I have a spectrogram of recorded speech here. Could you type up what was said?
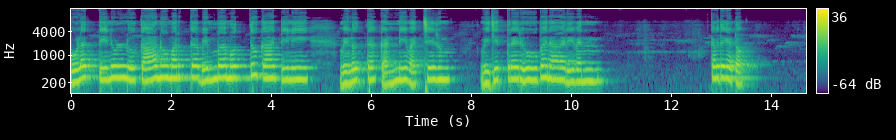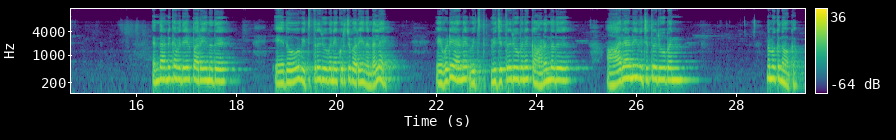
കുളത്തിനുള്ളു കാണുമർക്ക ബിംബമൊത്തു കാറ്റിലെ വെളുത്ത കണ്ണി വച്ചെഴും വിചിത്രരൂപനാരിവൻ. കവിത കേട്ടോ? എന്താണ് കവിതയിൽ പറയുന്നത്? ഏതോ വിചിത്ര രൂപനെക്കുറിച്ച് പറയുന്നുണ്ടല്ലേ? എവിടെയാണ് വിചി വിചിത്ര രൂപനെ കാണുന്നത്? ആരാണ് ഈ വിചിത്രരൂപൻ? നമുക്ക് നോക്കാം.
